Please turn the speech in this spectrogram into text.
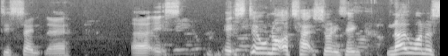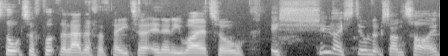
descent there. Uh, it's it's still not attached to anything. No one has thought to foot the ladder for Peter in any way at all. His shoelace still looks untied.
